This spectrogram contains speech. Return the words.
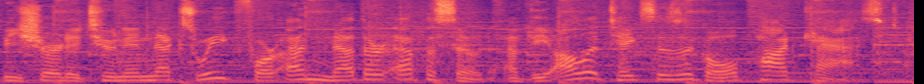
Be sure to tune in next week for another episode of the All It Takes Is a Goal podcast.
